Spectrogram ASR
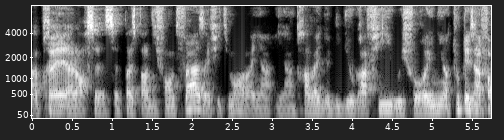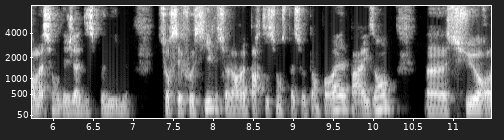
après, alors ça, ça, passe par différentes phases. Effectivement, il y, a, il y, a, un travail de bibliographie où il faut réunir toutes les informations déjà disponibles sur ces fossiles, sur leur répartition spatio-temporelle, par exemple, euh, sur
